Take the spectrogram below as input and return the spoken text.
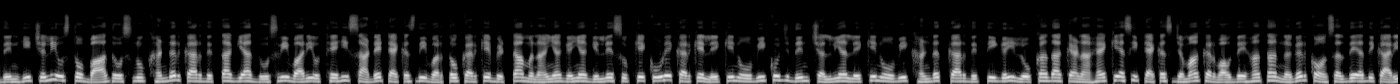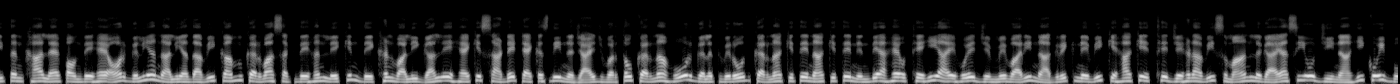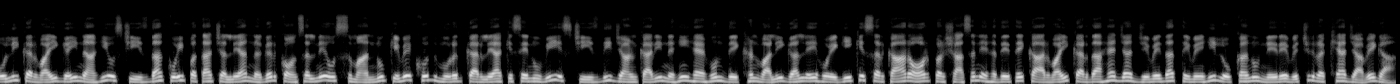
ਦਿਨ ਹੀ ਚੱਲੀ। ਉਸ ਤੋਂ ਬਾਅਦ ਉਸ ਨੂੰ ਖੰਡਰ ਕਰ ਦਿੱਤਾ ਗਿਆ। ਦੂਸਰੀ ਵਾਰੀ ਉੱਥੇ ਹੀ ਸਾਡੇ ਟੈਕਸ ਦੀ ਵਰਤੋਂ ਕਰਕੇ ਬਿੱਟਾਂ ਮਨਾਈਆਂ ਗਈਆਂ। ਗਿੱਲੇ ਸੁੱਕੇ ਕੂੜੇ ਕਰਕੇ ਲੇਕਿਨ ਉਹ ਵੀ ਕੁਝ ਦਿਨ ਚੱਲੀਆਂ, ਲੇਕਿਨ ਉਹ ਵੀ ਖੰਡਿਤ ਕਰ ਦਿੱਤੀ ਗਈ। ਲੋਕਾਂ ਦਾ ਕਹਿਣਾ ਹੈ ਕਿ ਅਸੀਂ ਟੈਕਸ ਜਮ੍ਹਾਂ ਕਰਵਾਉਂਦੇ ਹਾਂ ਤਾਂ ਨਗਰ ਕੌਂਸਲ ਦੇ ਅਧਿਕਾਰੀ ਤਨਖਾਹ ਲੈ ਪਾਉਂਦੇ ਹੈ ਔਰ ਗਲੀਆਂ ਨਾਲੀਆਂ ਦਾ ਵੀ ਕੰਮ ਕਰਵਾ ਸਕਦੇ ਹਨ, ਲੇਕਿਨ ਦੇਖਣ ਵਾਲੀ ਗੱਲ ਇਹ ਹੈ ਕਿ ਸਾਡੇ ਟੈਕਸ ਦੀ ਨਜਾਇਜ਼ ਵਰਤੋਂ ਕਰਨਾ ਹੋਰ ਗਲਤ ਵਿਰੋਧ ਕਰਨਾ ਕਿਤੇ ਨਾ ਕਿਤੇ ਨਿੰਦਿਆ ਹੈ। ਉੱਥੇ ਹੀ ਆਏ ਹੋਏ ਜ਼ਿੰਮੇਵਾਰੀ ਨਾਗਰਿਕ ਨੇ ਵੀ ਕਿਹਾ ਕਿ ਇੱਥੇ ਜਿਹੜਾ ਵੀ ਸਮਾਨ ਲਗਾਇਆ ਸੀ, ਉਹ ਜੀ ਨਾ ਹੀ ਕੋਈ ਬੋਲੀ ਕਰਵਾਈ ਗਈ, ਨਾ ਹੀ ਉਸ ਚੀਜ਼ ਦਾ ਕੋਈ ਪਤਾ ਚੱਲਿਆ। ਨਗਰ ਕੌਂਸਲ ਨੇ ਉਸ ਸਮਾਨ ਨੂੰ ਕਿਵੇਂ ਖੁਦ ਮੁਰਦ ਕਰ ਲਿਆ, ਕਿਸੇ ਨੂੰ ਵੀ ਇਸ ਚੀਜ਼ ਦੀ ਜਾਣਕਾਰੀ ਨਹੀਂ ਹੈ। ਹੁਣ ਦੇਖਣ ਵਾਲੀ ਗੱਲ ਇਹ ਹੋਏਗੀ ਕਿ ਸਰਕਾਰ ਔਰ ਪ੍ਰਸ਼ਾਸਨ ਇਹਦੇ ਤੇ ਕਾਰਵਾਈ ਕਰਦਾ ਹੈ ਜਾਂ ਜਿਵੇਂ ਦਾ ਤਿਵੇਂ ਹੀ ਲੋਕਾਂ ਨੂੰ ਨੇਰੇ ਵਿੱਚ ਰੱਖਿਆ ਜਾਵੇਗਾ।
